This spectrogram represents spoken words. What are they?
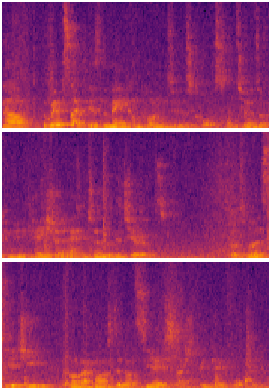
now, the website is the main component to this course in terms of communication and in terms of materials. So it's learnche.mcmaster.ca slash 3k4.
